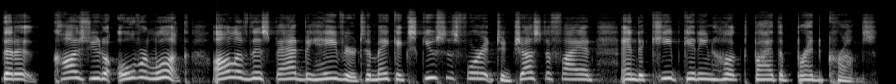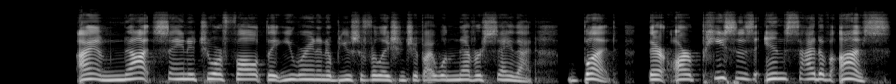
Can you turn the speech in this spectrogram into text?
that it caused you to overlook all of this bad behavior to make excuses for it to justify it and to keep getting hooked by the breadcrumbs I am not saying it's your fault that you were in an abusive relationship. I will never say that. But there are pieces inside of us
